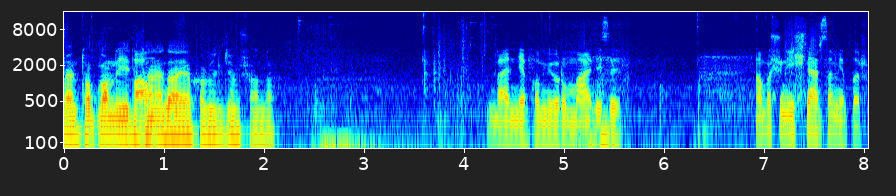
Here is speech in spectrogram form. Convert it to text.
Ben toplamda 7 Bambu. tane daha yapabileceğim şu anda. Ben yapamıyorum maalesef. Ama şunu işlersem yaparım.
